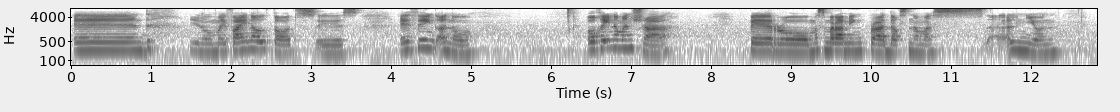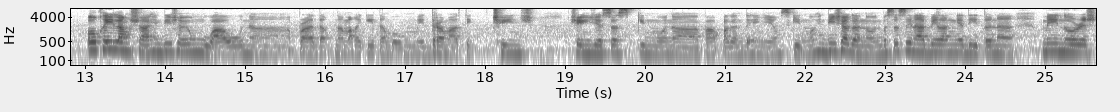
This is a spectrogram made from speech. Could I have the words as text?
And, you know, my final thoughts is, I think, ano, okay naman siya pero, mas maraming products na mas, alam yun, okay lang siya. Hindi siya yung wow na product na makikita mo may dramatic change changes sa skin mo na papagandahin niya yung skin mo. Hindi siya ganun. Basta sinabi lang niya dito na may nourish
